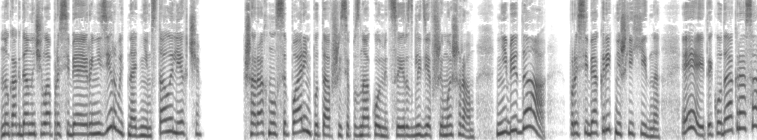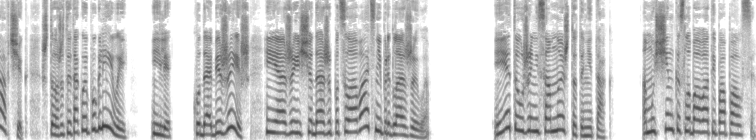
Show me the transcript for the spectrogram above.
Но когда начала про себя иронизировать над ним, стало легче. Шарахнулся парень, пытавшийся познакомиться и разглядевший мой шрам. «Не беда!» Про себя крикнешь ехидно. «Эй, ты куда, красавчик? Что же ты такой пугливый?» Или Куда бежишь? Я же еще даже поцеловать не предложила. И это уже не со мной что-то не так, а мужчинка слабоватый попался.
